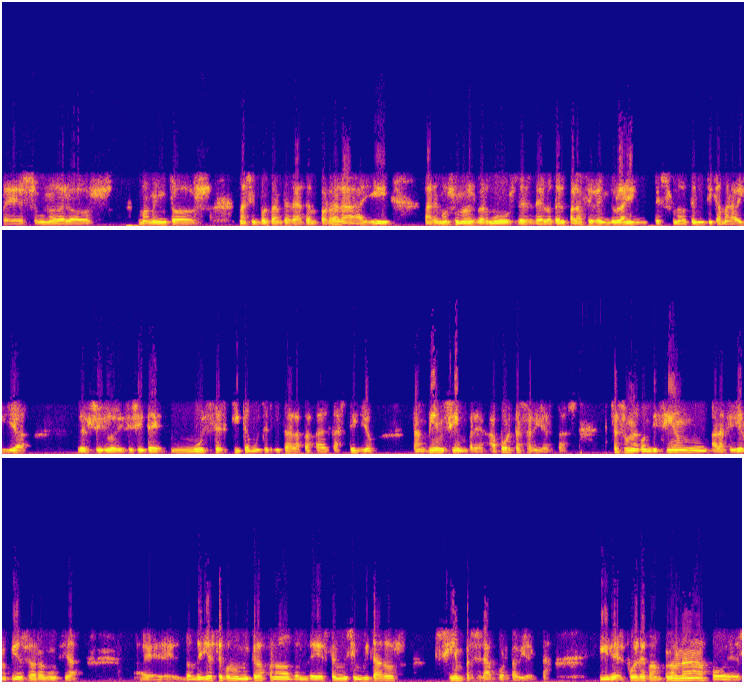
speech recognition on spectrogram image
es uno de los momentos más importantes de la temporada. Allí haremos unos vermús desde el Hotel Palacio Gendulain, que es una auténtica maravilla del siglo XVII, muy cerquita, muy cerquita de la Plaza del Castillo. También siempre a puertas abiertas. Esa es una condición a la que yo no pienso renunciar. Eh, donde yo esté con un micrófono, donde estén mis invitados, siempre será puerta abierta. Y después de Pamplona, pues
